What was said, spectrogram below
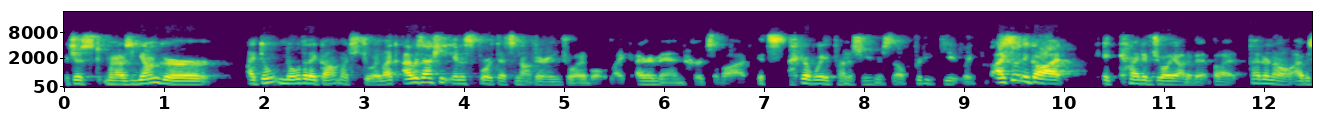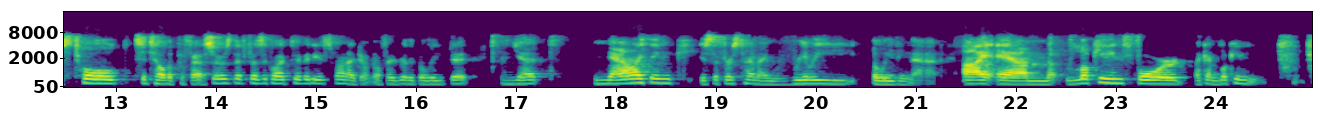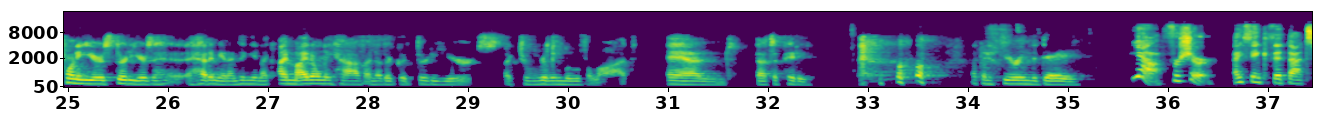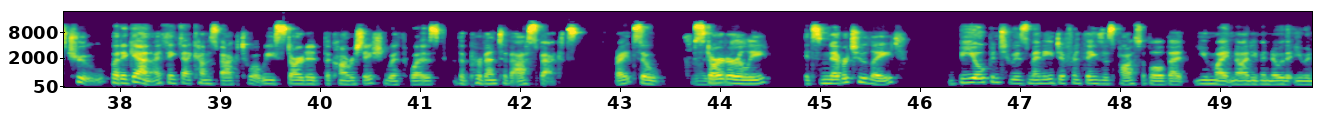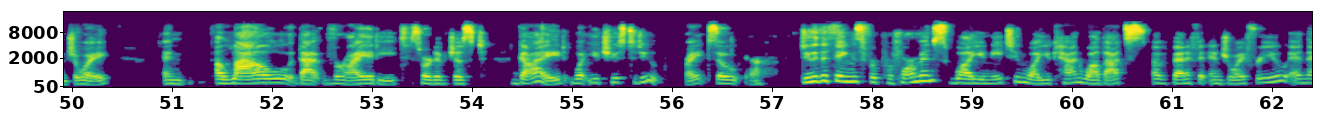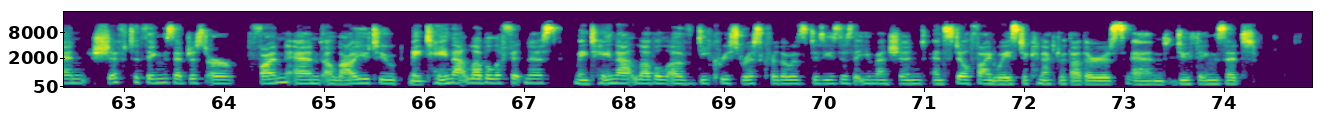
just when I was younger, I don't know that I got much joy. Like I was actually in a sport that's not very enjoyable. Like Ironman hurts a lot. It's like a way of punishing yourself pretty cutely. I certainly got a kind of joy out of it, but I don't know. I was told to tell the professors that physical activity is fun. I don't know if I really believed it. And yet now I think is the first time I'm really believing that. I am looking for, like, I'm looking 20 years, 30 years ahead of me. And I'm thinking, like, I might only have another good 30 years, like, to really move a lot. And that's a pity. like, I'm fearing the day. Yeah, for sure. I think that that's true. But again, I think that comes back to what we started the conversation with was the preventive aspects, right? So oh, start oh, yes. early. It's never too late. Be open to as many different things as possible that you might not even know that you enjoy and allow that variety to sort of just guide what you choose to do right so yeah. Do the things for performance while you need to while you can while that's of benefit and joy for you and then shift to things that just are fun and allow you to maintain that level of fitness maintain that level of decreased risk for those diseases that you mentioned and still find ways to connect with others and do things that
